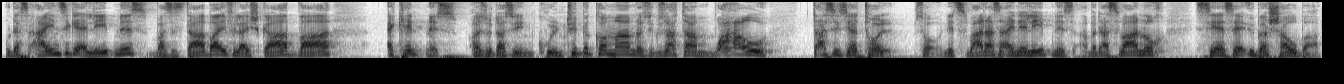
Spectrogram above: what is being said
Und das einzige Erlebnis, was es dabei vielleicht gab, war Erkenntnis. Also, dass sie einen coolen Tipp bekommen haben, dass sie gesagt haben, wow, das ist ja toll. So, und jetzt war das ein Erlebnis, aber das war noch sehr, sehr überschaubar.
